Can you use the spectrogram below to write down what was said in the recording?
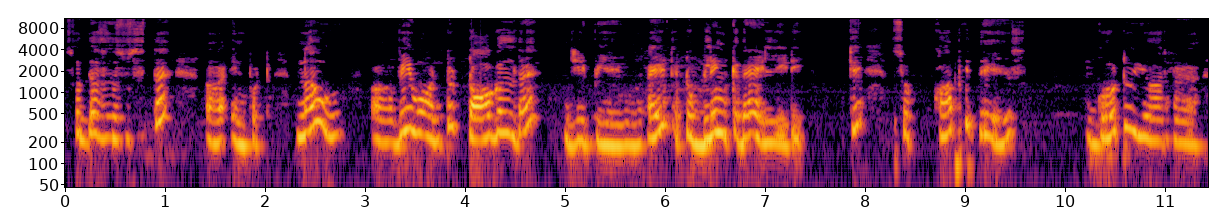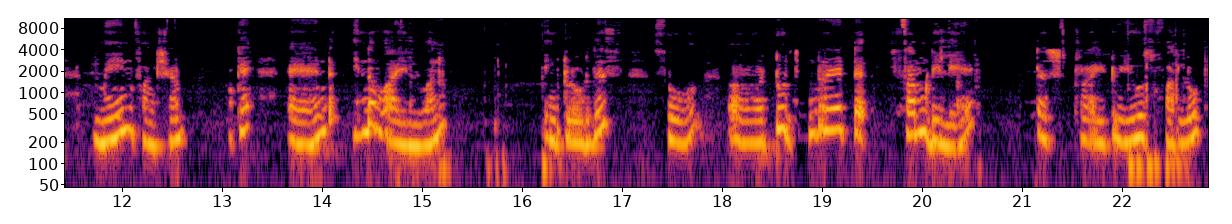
so this is the uh, input. Now uh, we want to toggle the GPIO, right, to blink the LED. Okay, so copy this. Go to your uh, main function. Okay? And in the while one include this. So uh, to generate some delay let us try to use for loop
